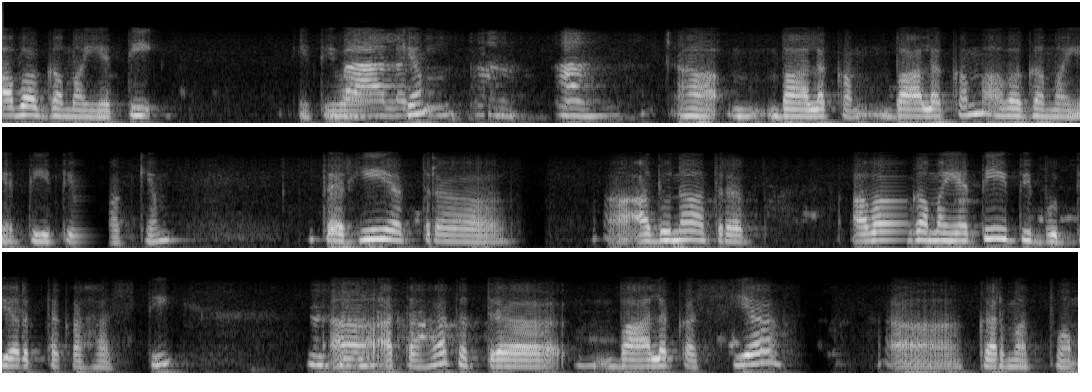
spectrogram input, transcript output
अवगमयति इति वाक्यं बालकं बालकम् अवगमयति इति वाक्यं तर्हि अत्र अधुना अत्र अवगमयति इति बुद्ध्यर्थकः अस्ति। अतः तत्र बालकस्य कर्मत्वं।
